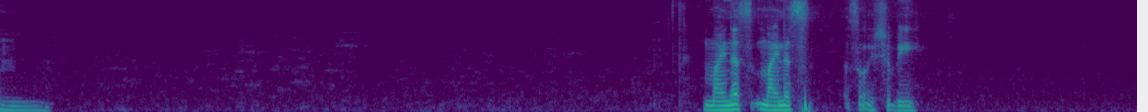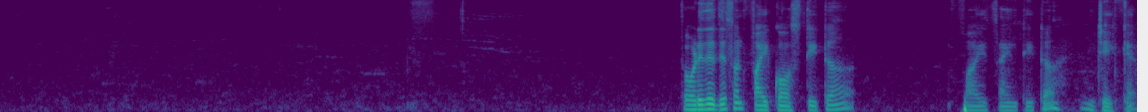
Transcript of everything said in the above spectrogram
Mm. Minus, minus, so it should be So what is it? This one phi cos theta phi sine theta j cap.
